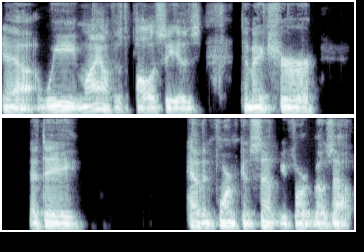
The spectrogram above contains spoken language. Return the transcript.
yeah, we my office policy is to make sure that they have informed consent before it goes out.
